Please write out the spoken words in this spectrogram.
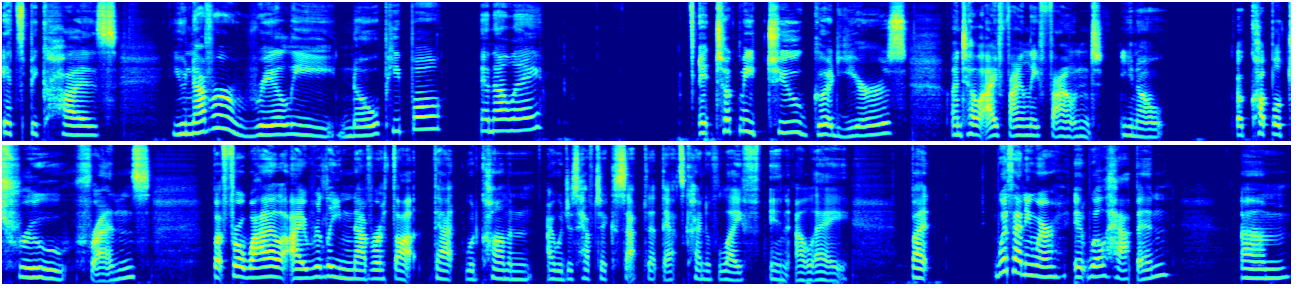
it's because you never really know people in LA it took me two good years until I finally found, you know, a couple true friends. But for a while, I really never thought that would come, and I would just have to accept that that's kind of life in LA. But with anywhere, it will happen. Um,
